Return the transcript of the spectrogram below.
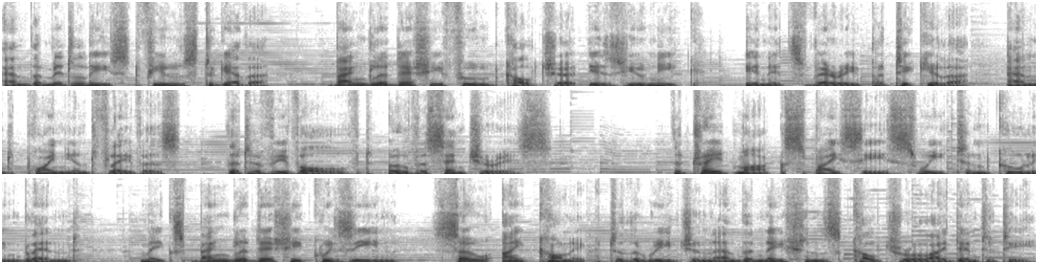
and the Middle East fused together, Bangladeshi food culture is unique in its very particular and poignant flavors that have evolved over centuries. The trademark spicy, sweet and cooling blend makes Bangladeshi cuisine so iconic to the region and the nation's cultural identity.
